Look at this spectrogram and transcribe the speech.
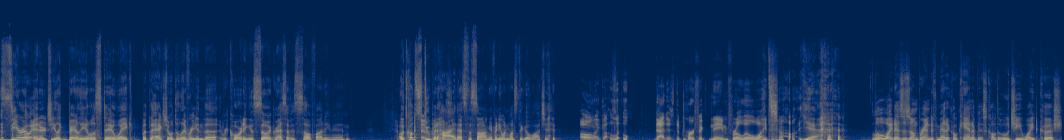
zero energy, like barely able to stay awake. But the actual delivery in the recording is so aggressive. It's so funny, man. Oh, it's called Stupid rules. High. That's the song. If anyone wants to go watch it. Oh my god, Li- Li- that is the perfect name for a Lil Wyte song. Yeah. Lil Wyte has his own brand of medical cannabis called OG White Kush.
